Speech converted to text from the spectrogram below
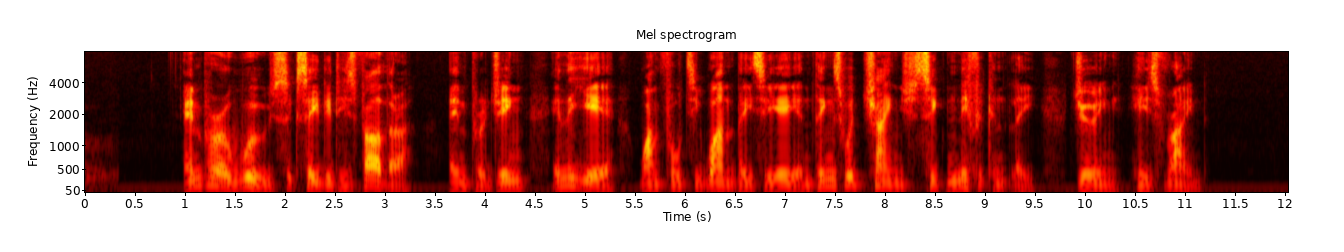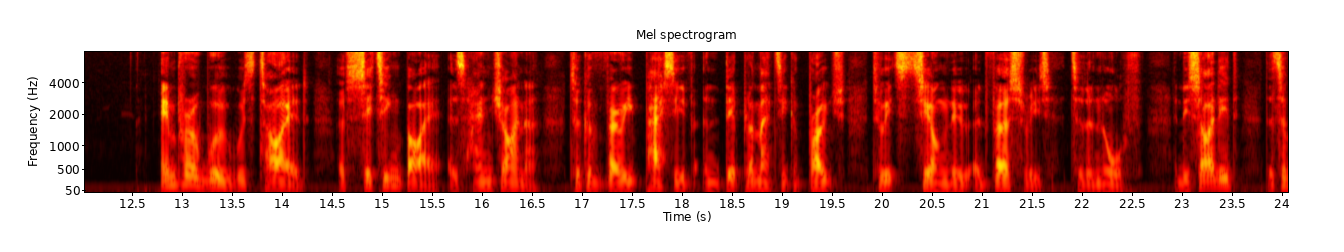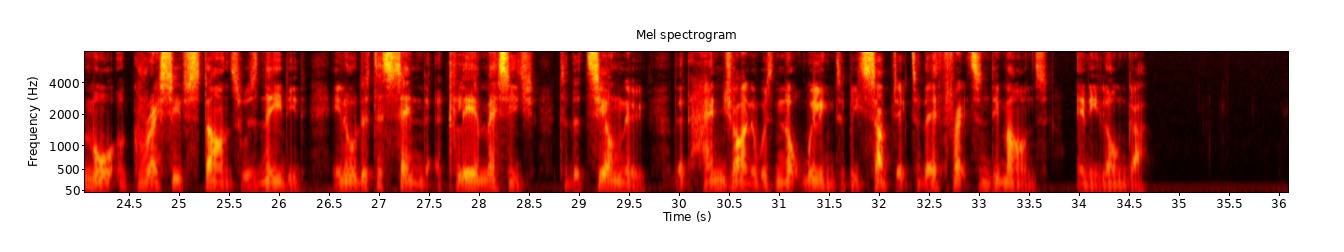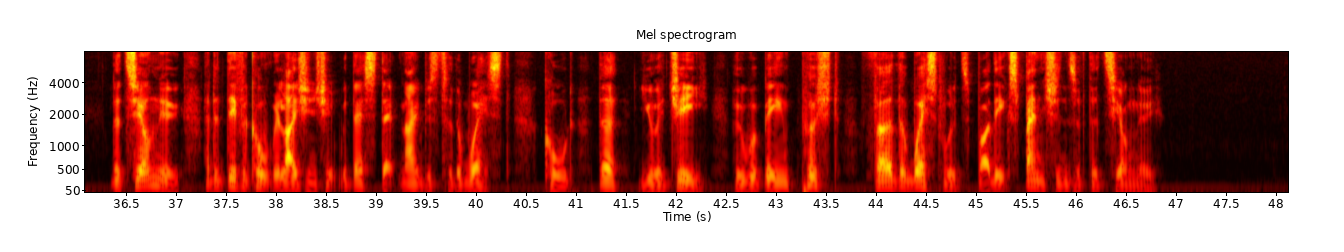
Emperor Wu succeeded his father, Emperor Jing, in the year 141 BCE, and things would change significantly during his reign. Emperor Wu was tired of sitting by as Han China took a very passive and diplomatic approach to its Xiongnu adversaries to the north and decided that a more aggressive stance was needed in order to send a clear message to the Xiongnu that Han China was not willing to be subject to their threats and demands any longer. The Xiongnu had a difficult relationship with their steppe neighbours to the west, called the Yuezhi, who were being pushed further westwards by the expansions of the Xiongnu.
